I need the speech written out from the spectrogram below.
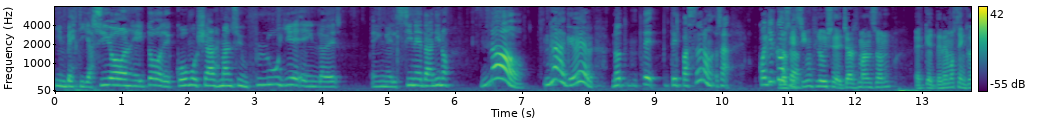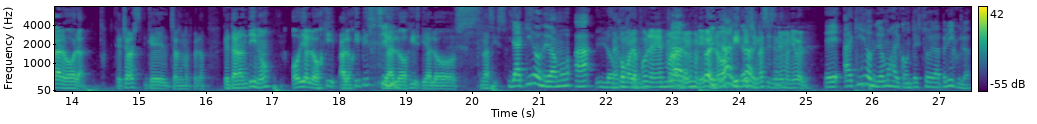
investigaciones y todo de cómo Charles Manson influye en, lo de- en el cine de Tarantino. No, nada que ver. No te, te pasaron, o sea, cualquier cosa. Lo que sí influye de Charles Manson es que tenemos en claro ahora que Charles, que Charles Manson, perdón, que Tarantino odia a los, hip- a los hippies Sí. y, a los, y a los nazis. Y aquí es donde vamos a lo Es que como le fue- ponen Claro, al mismo nivel, ¿no? literal, hippies literal. y nazis en el mismo nivel. Eh, aquí es donde vamos al contexto de la película.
